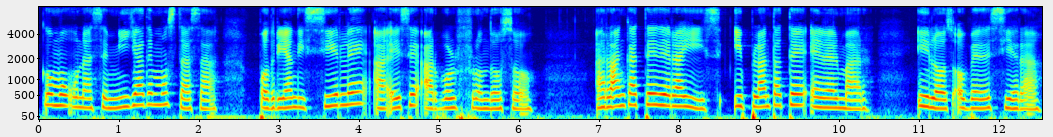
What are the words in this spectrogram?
como una semilla de mostaza, podrían decirle a ese árbol frondoso, arráncate de raíz y plántate en el mar, y los obedeciera.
